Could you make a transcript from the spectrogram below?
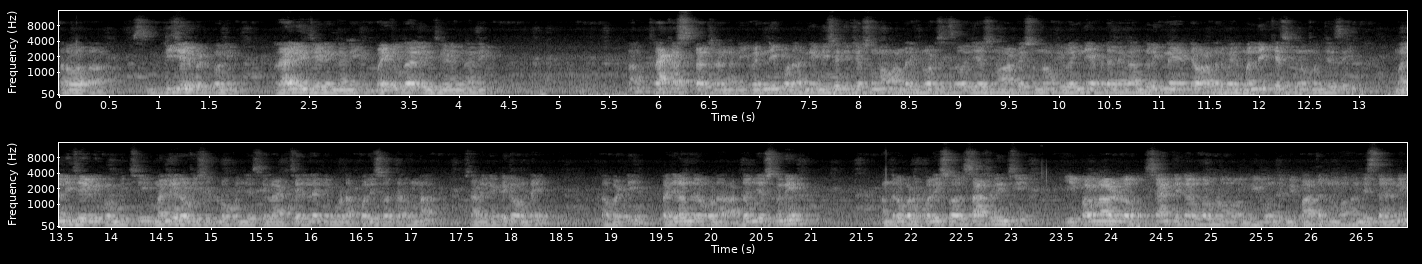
తర్వాత డీజేలు పెట్టుకొని ర్యాలీలు చేయడం కానీ బైకులు ర్యాలీలు చేయడం కానీ క్రాకర్స్ పెంచడం కానీ ఇవన్నీ కూడా అన్ని నిషేధించేస్తున్నాం అందరికి నోటీసులు సర్వ్ చేస్తున్నాం ఆపేస్తున్నాం. ఇవన్నీ ఎక్కడైనా కానీ దొరికినాయంటే వాళ్ళందరి మీద మళ్ళీ కేసులు నమోదు చేసి మళ్ళీ జైలుకి పంపించి మళ్ళీ రౌడీ షీట్లు ఓపెన్ చేసి ఇలాంటి చర్యలన్నీ కూడా పోలీసు వారి తరఫున చాలా గట్టిగా ఉంటాయి. కాబట్టి ప్రజలందరూ కూడా అర్థం చేసుకుని అందరూ కూడా పోలీసు వారు సహకరించి ఈ పల్నాడులో శాంతి నెలకొల్పడంలో మీ వంతు మీ పాత్రను అందిస్తారని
